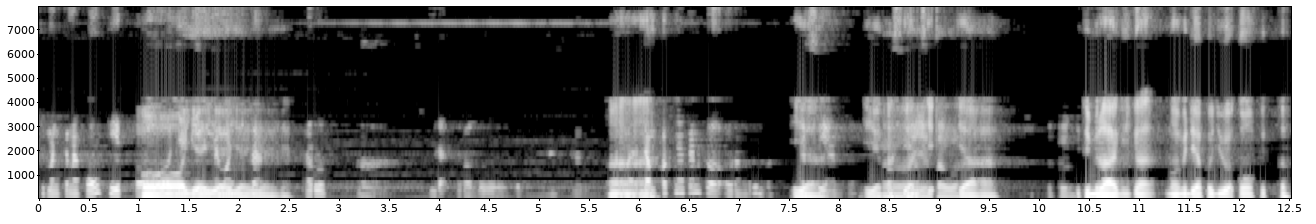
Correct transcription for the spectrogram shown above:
cuman kena covid toh. Oh Jadi iya iya memang iya kita iya. iya. Harus eh, tidak terlalu. Ah, Nah, ah, dampaknya kan ke orang rumah. Iya. Kasihan. Iya Oh, kasihan iya, sih. Ya Betul. itu lagi kak. Mau media apa juga covid tuh.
